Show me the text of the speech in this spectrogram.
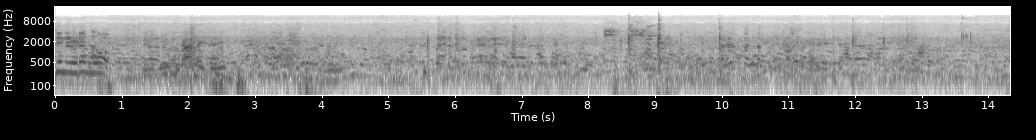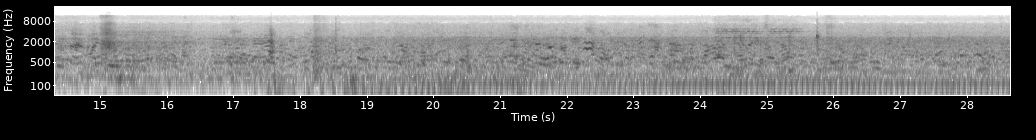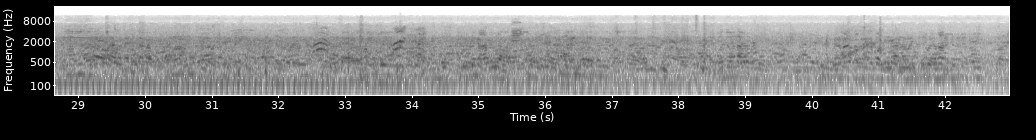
দিন এটা লক করে দিছে ভাই কোনো সমস্যা হলে আমরা মিটিংয়ে আগে যাই রাগিয়ে যাই কোনো দোকানে যাই এসে কেন প্রোগ্রাম আছে এসে পাইয়ে তো এক দাও যে সময় আগে যাই মানে দিছে না এটা ওই আলাদা থাকলে এসে বান্দা একটা ওনার নানা আপনারা জানেন যে এই মাইক আনব ওখানে হইয়া দিলেন জেনারেটর ও গান আইছে আরে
